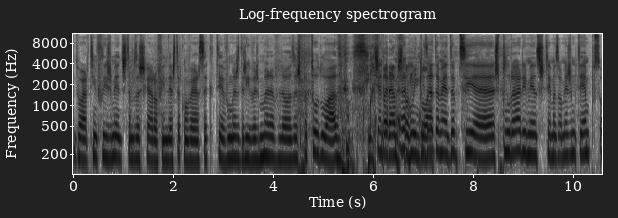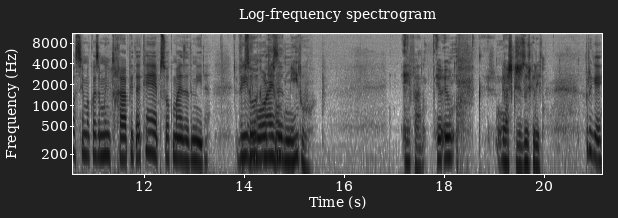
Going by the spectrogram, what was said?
Duarte, infelizmente estamos a chegar ao fim desta conversa que teve umas derivas maravilhosas para todo o lado. Sim, repente, disparámos para muito lá. Exatamente, apetecia explorar imensos temas ao mesmo tempo, só assim uma coisa muito rápida. Quem é a pessoa que mais admira? A Vivo, pessoa morto? que mais admiro. Epá, eu, eu, eu acho que Jesus Cristo. Porquê?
